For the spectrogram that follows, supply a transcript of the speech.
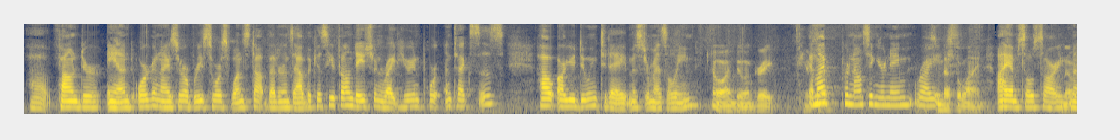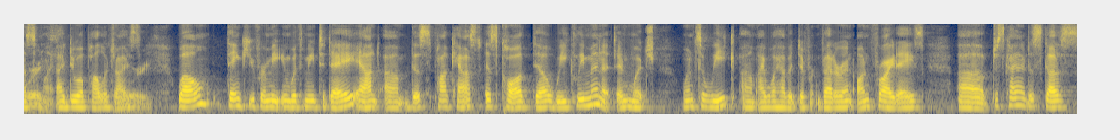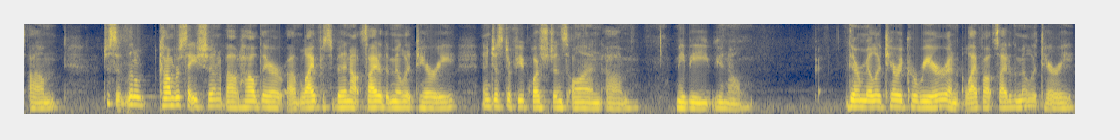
uh, founder and organizer of Resource One Stop Veterans Advocacy Foundation right here in Portland, Texas. How are you doing today, Mr. Mezzaline? Oh, I'm doing great. Am I pronouncing your name right? Messoline. I am so sorry, No worries. I do apologize. No worries. Well, thank you for meeting with me today. And um, this podcast is called the Weekly Minute, in which once a week um, I will have a different veteran on Fridays, uh, just kind of discuss um, just a little conversation about how their um, life has been outside of the military, and just a few questions on um, maybe you know their military career and life outside of the military.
